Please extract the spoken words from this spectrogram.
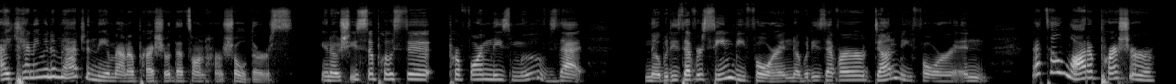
I can't even imagine the amount of pressure that's on her shoulders. You know, she's supposed to perform these moves that nobody's ever seen before and nobody's ever done before and that's a lot of pressure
